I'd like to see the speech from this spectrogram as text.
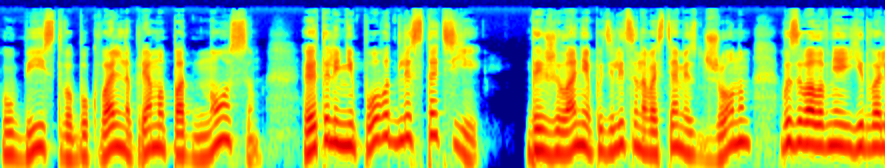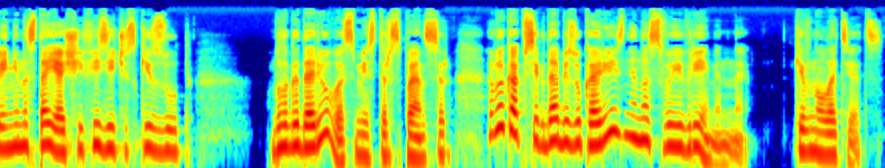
Убийство буквально прямо под носом. Это ли не повод для статьи? Да и желание поделиться новостями с Джоном вызывало в ней едва ли не настоящий физический зуд. «Благодарю вас, мистер Спенсер. Вы, как всегда, безукоризненно своевременны», — кивнул отец.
